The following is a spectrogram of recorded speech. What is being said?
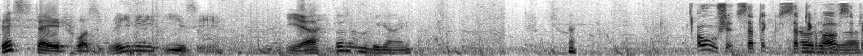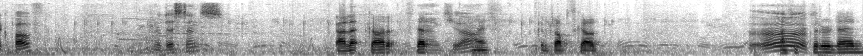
This stage was really easy. Yeah. This is in the beginning. Oh shit! Septic, septic above, look that. septic above. In the distance. Got it. Got it. Step. Thank you. Nice. Good job, Scout. Uh, Massive splitter dead.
